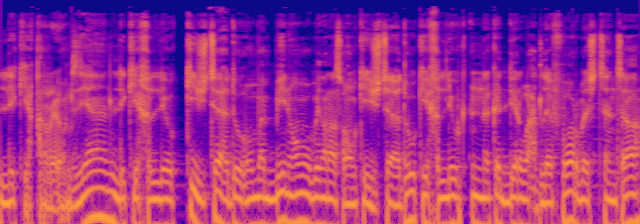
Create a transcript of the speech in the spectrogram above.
اللي كيقريو مزيان اللي كيخليوك كيجتهدوا هما بينهم وبين راسهم كيجتهدوا كيخليوك انك دير واحد ليفور باش انت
